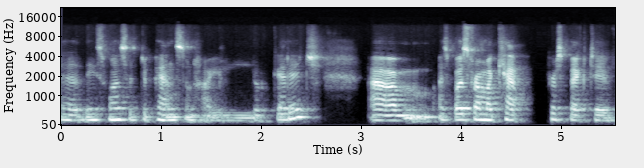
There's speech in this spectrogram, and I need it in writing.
Uh, these ones it depends on how you look at it. Um, I suppose from a CAP perspective,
